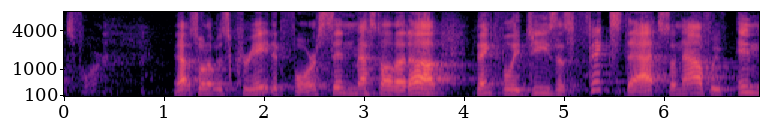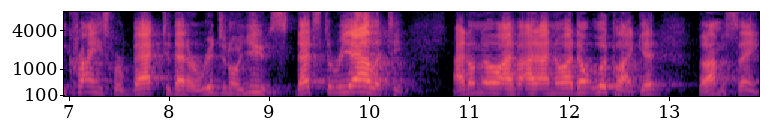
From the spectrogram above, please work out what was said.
is for. That's what it was created for. Sin messed all that up. Thankfully, Jesus fixed that. So now, if we're in Christ, we're back to that original use. That's the reality. I don't know, I, I know I don't look like it, but I'm a saint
